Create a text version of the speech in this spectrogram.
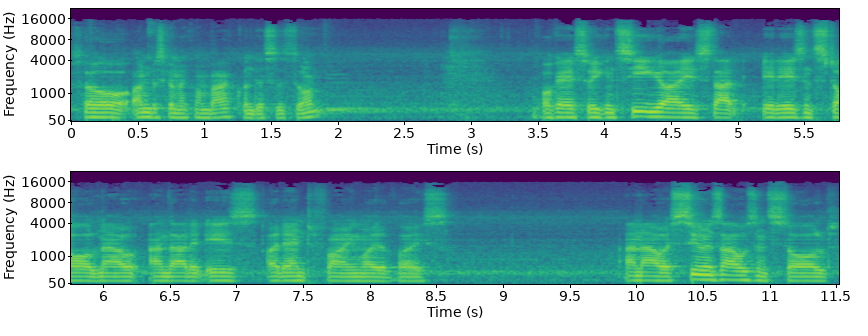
So I'm just gonna come back when this is done. Okay so you can see guys that it is installed now and that it is identifying my device. And now as soon as I was installed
